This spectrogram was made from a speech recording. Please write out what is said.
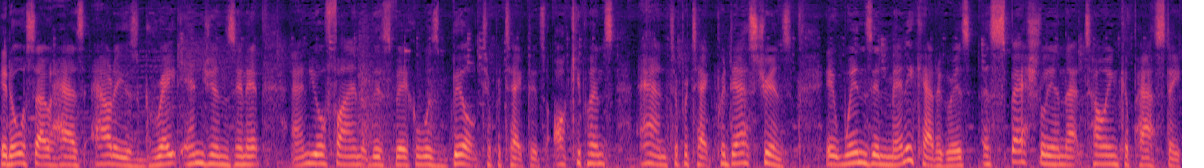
It also has Audi's great engines in it, and you'll find that this vehicle was built to protect its occupants and to protect pedestrians. It wins in many categories, especially in that towing capacity.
